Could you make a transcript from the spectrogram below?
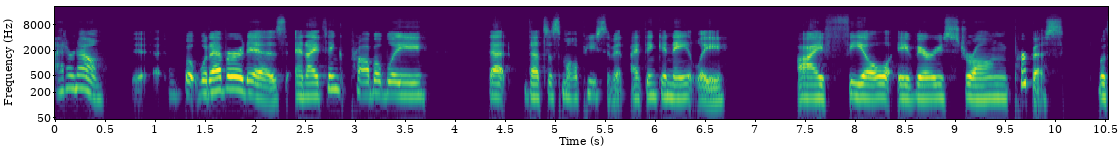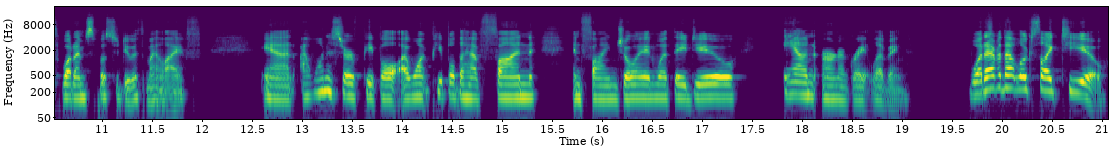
I don't know. Eh, but whatever it is, and I think probably that that's a small piece of it. I think innately I feel a very strong purpose with what I'm supposed to do with my life. And I want to serve people. I want people to have fun and find joy in what they do and earn a great living. Whatever that looks like to you.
